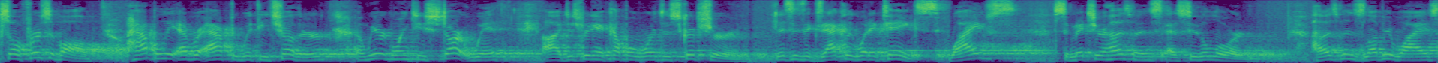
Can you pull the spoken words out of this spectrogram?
So, first of all, happily ever after with each other, and we are going to start with uh, just reading a couple words of scripture. This is exactly what it takes. Wives, submit to your husbands as to the Lord. Husbands, love your wives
